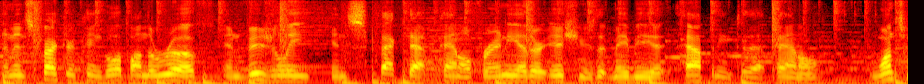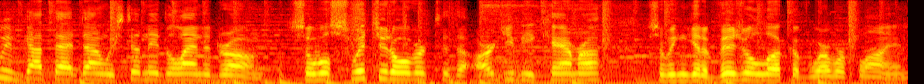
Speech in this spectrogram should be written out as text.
an inspector can go up on the roof and visually inspect that panel for any other issues that may be happening to that panel. Once we've got that done, we still need to land the drone. So we'll switch it over to the RGB camera so we can get a visual look of where we're flying.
